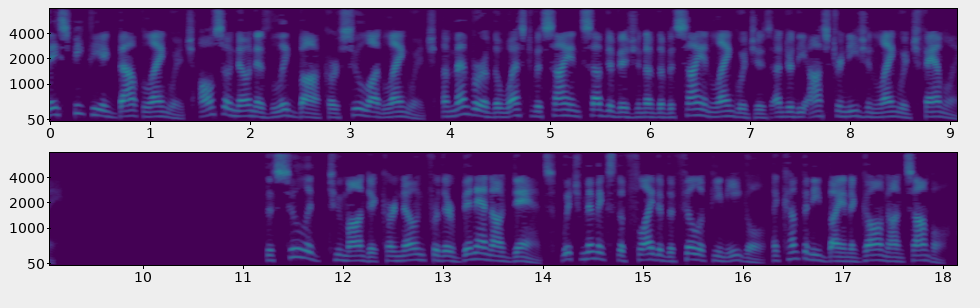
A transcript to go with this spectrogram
They speak the Igbauk language, also known as Ligbok or Sulad language, a member of the West Visayan subdivision of the Visayan languages under the Austronesian language family. The Sulud, Tumandok are known for their Binanog dance, which mimics the flight of the Philippine eagle, accompanied by an agong ensemble.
